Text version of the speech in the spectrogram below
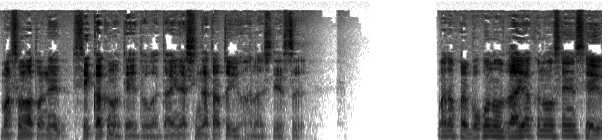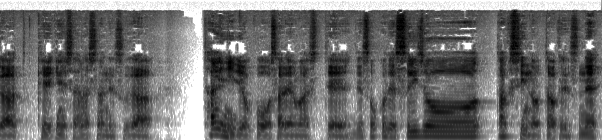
まあ、その後ね、せっかくの程度が台無しになったという話です。まだこれ僕の大学の先生が経験した話なんですが、タイに旅行されまして、で、そこで水上タクシーに乗ったわけですね。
